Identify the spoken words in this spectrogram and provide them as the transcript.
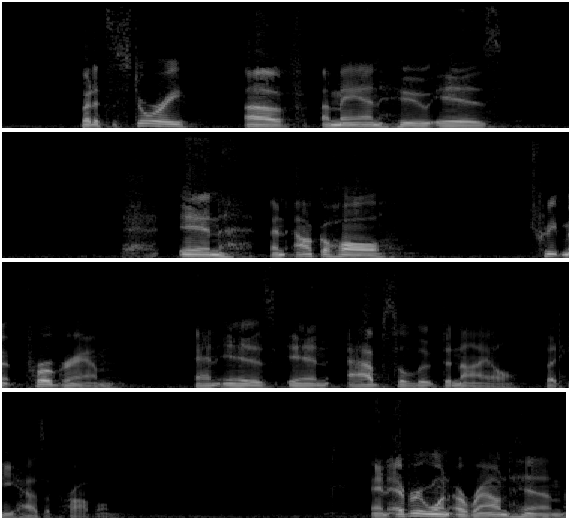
but it's a story of a man who is in an alcohol treatment program and is in absolute denial that he has a problem and everyone around him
